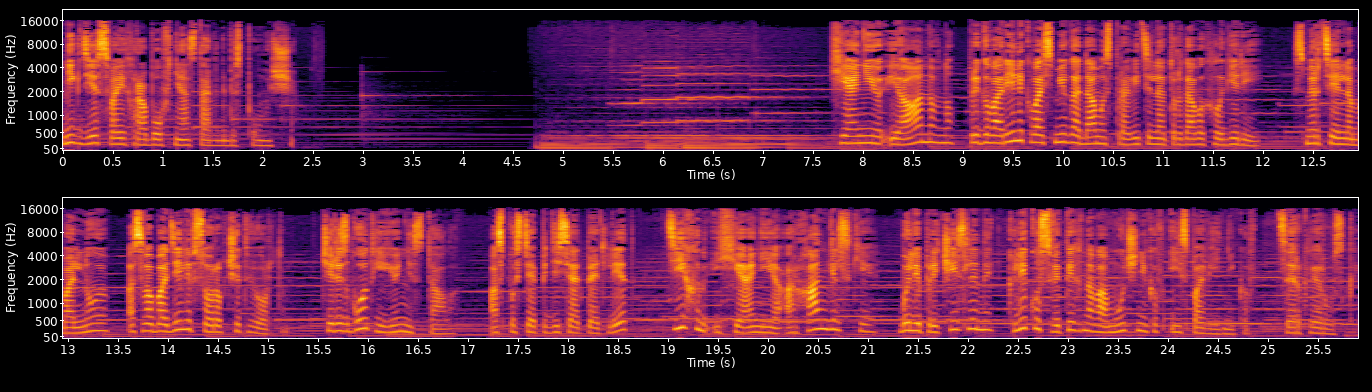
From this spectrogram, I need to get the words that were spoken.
нигде своих рабов не оставит без помощи». Хионию Иоанновну приговорили к восьми годам исправительно-трудовых лагерей. Смертельно больную освободили в 44-м. Через год ее не стало, а спустя 55 лет Тихон и Хиония Архангельские были причислены к лику святых новомучеников и исповедников Церкви Русской.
